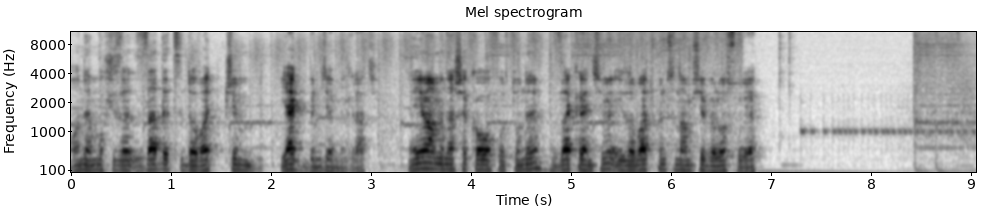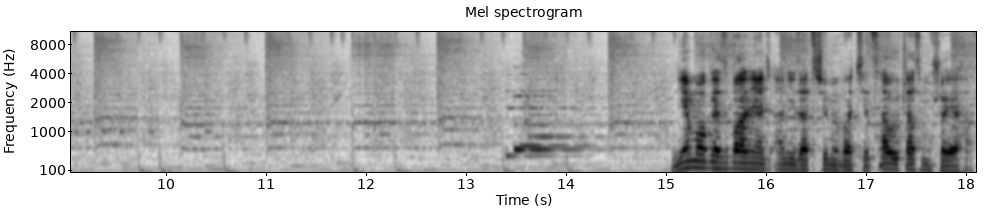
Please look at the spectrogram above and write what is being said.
one musi za zadecydować czym, jak będziemy grać. No i mamy nasze koło fortuny, zakręcimy i zobaczmy co nam się wylosuje. Nie mogę zwalniać ani zatrzymywać się, cały czas muszę jechać.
